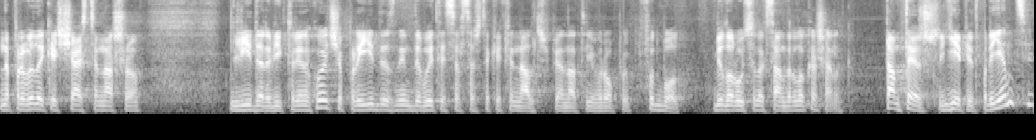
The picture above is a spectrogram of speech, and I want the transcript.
на превелике щастя нашого лідера Віктора Януковича, приїде з ним дивитися все ж таки фінал чемпіонату Європи по футболу. Білорусь Олександр Лукашенко. Там теж є підприємці,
